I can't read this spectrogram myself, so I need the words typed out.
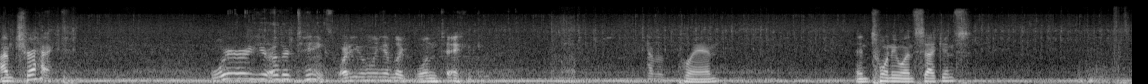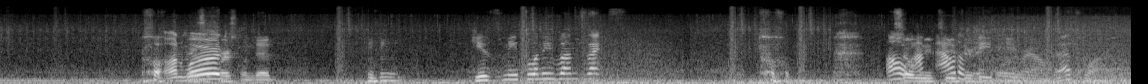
I'm tracked. Where are your other tanks? Why do you only have like one tank? I have a plan. In 21 seconds. Oh, Onward! The first one dead. Gives me 21 seconds. Oh, So I'm out of T-34s. AP round. That's why.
